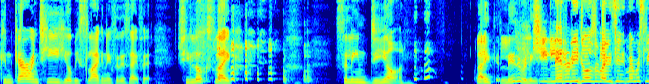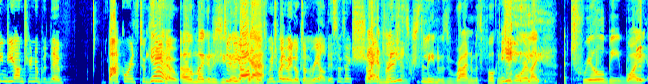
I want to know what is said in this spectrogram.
can guarantee he'll be slagging you for this outfit. She looks like Celine Dion. Like literally. she literally does look like Celine. Remember Celine Dion turned up with the backwards tuxedo. yeah. Oh my goodness, she to does. the office, yeah. which by the way looked unreal. This looks like Yeah, at version. least Celine was random as fucking. she wore like a trilby white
